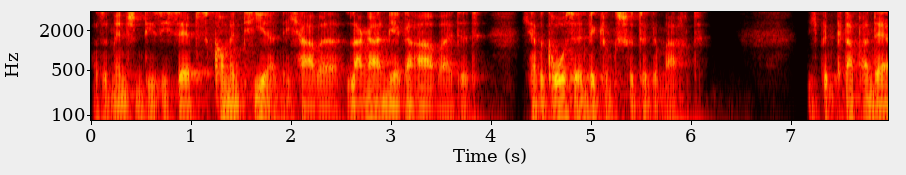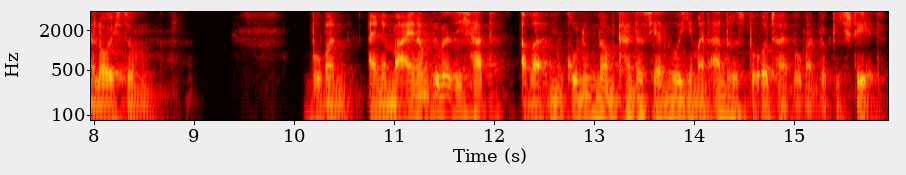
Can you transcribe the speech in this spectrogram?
Also Menschen, die sich selbst kommentieren. Ich habe lange an mir gearbeitet. Ich habe große Entwicklungsschritte gemacht. Ich bin knapp an der Erleuchtung wo man eine Meinung über sich hat, aber im Grunde genommen kann das ja nur jemand anderes beurteilen, wo man wirklich steht.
